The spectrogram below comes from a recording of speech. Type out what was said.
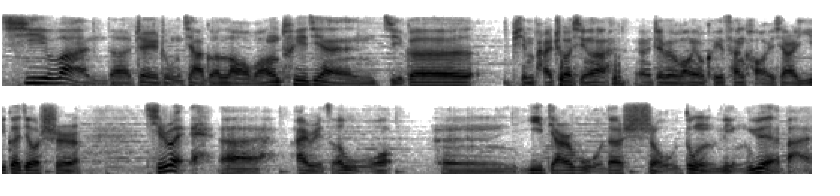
七万的这种价格，老王推荐几个品牌车型啊，呃，这位网友可以参考一下。一个就是奇瑞，呃，艾瑞泽五，嗯，一点五的手动领悦版，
